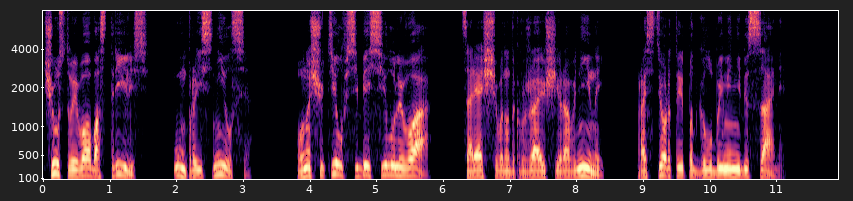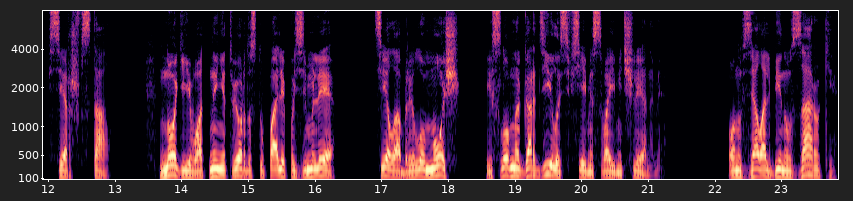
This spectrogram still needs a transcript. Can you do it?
Чувства его обострились, ум прояснился. Он ощутил в себе силу льва, царящего над окружающей равниной, простертой под голубыми небесами. Серж встал. Ноги его отныне твердо ступали по земле, тело обрело мощь и словно гордилось всеми своими членами. Он взял Альбину за руки,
